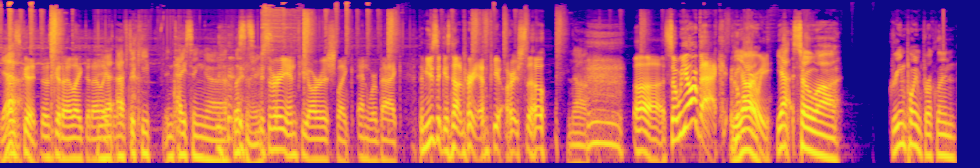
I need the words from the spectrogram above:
Yeah. That was good. That was good. I liked it. I like it. Yeah, liked I have to keep enticing uh, It's- listeners. It's, very NPR-ish, like, and we're back. The music is not very NPR-ish, though. no. Uh, so we are back. We Who are. we? Yeah. So, uh, Greenpoint, Brooklyn,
